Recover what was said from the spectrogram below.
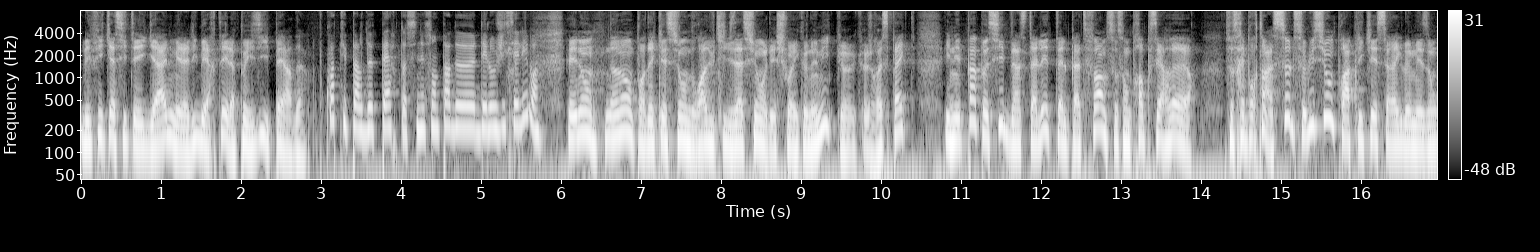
L'efficacité y gagne, mais la liberté et la poésie y perdent. Pourquoi tu parles de perte Ce ne sont pas des logiciels libres Et non, non, non, pour des questions de droit d'utilisation et des choix économiques que, que je respecte, il n'est pas possible d'installer telle plateforme sur son propre serveur. Ce serait pourtant la seule solution pour appliquer ces règles maison.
